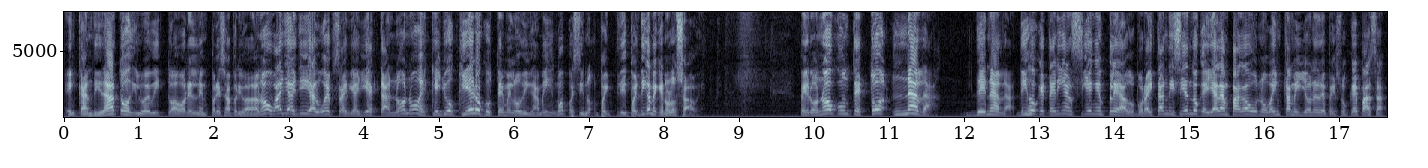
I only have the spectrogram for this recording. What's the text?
en candidatos y lo he visto ahora en la empresa privada. No, vaya allí al website y allí está. No, no, es que yo quiero que usted me lo diga a mí. pues, si no, pues, pues dígame que no lo sabe. Pero no contestó nada de nada. Dijo que tenían 100 empleados. Por ahí están diciendo que ya le han pagado 90 millones de pesos. ¿Qué pasa?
